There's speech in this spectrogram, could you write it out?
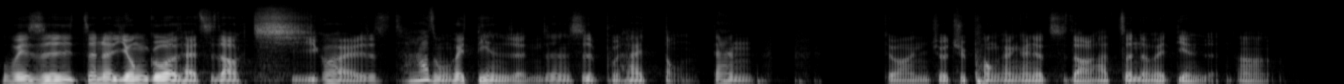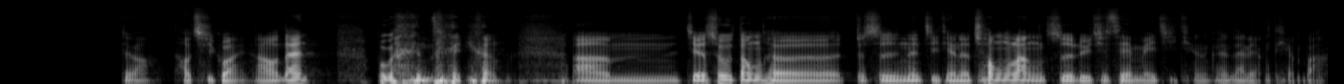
我也是真的用过才知道，奇怪，就是它怎么会电人？真的是不太懂。但对吧？你就去碰看看就知道了，它真的会电人啊。对吧？好奇怪。好，但 不管怎样，嗯，结束东河就是那几天的冲浪之旅，其实也没几天，可能才两天吧。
